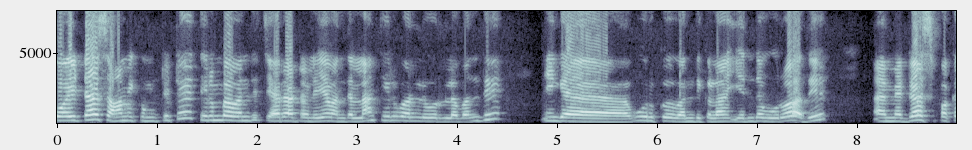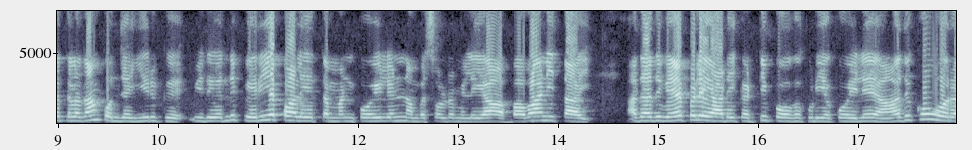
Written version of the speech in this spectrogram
போயிட்டா சாமி கும்பிட்டுட்டு திரும்ப வந்து சேராட்டோலயே வந்துடலாம். திருவள்ளூரில் வந்து நீங்கள் ஊருக்கு வந்துக்கலாம். எந்த ஊரோ அது. மெட்ராஸ் பக்கத்தில் தான் கொஞ்சம் இருக்குது இது வந்து பெரியபாளையத்தம்மன் கோயிலுன்னு நம்ம சொல்கிறோம் இல்லையா? பவானி தாய் அதாவது வேப்பிலை ஆடை கட்டி போகக்கூடிய கோயில் அதுக்கும் ஒரு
